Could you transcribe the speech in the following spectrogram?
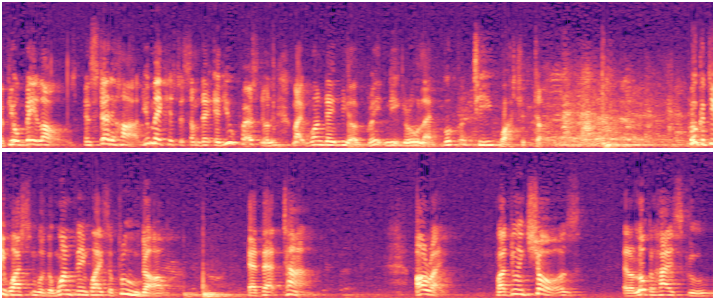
if you obey laws and study hard. You make history someday, and you personally might one day be a great Negro like Booker T. Washington. Booker T. Washington was the one thing whites approved of at that time. All right, while doing chores at a local high school,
